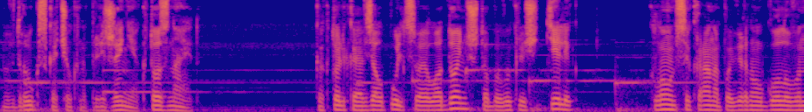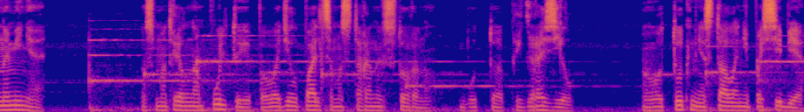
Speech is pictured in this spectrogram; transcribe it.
вдруг скачок напряжения, кто знает. Как только я взял пульт в свою ладонь, чтобы выключить телек, клоун с экрана повернул голову на меня. Посмотрел на пульт и поводил пальцем из стороны в сторону, будто пригрозил. Вот тут мне стало не по себе.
